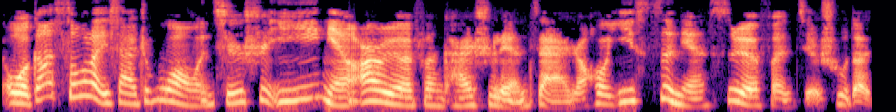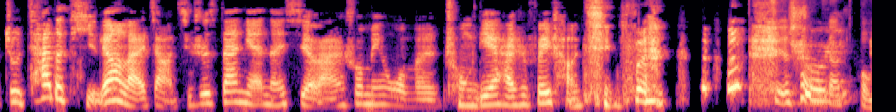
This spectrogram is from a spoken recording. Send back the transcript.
我刚搜了一下，这部网文其实是一一年二月份开始连载，然后一四年四月份结束的。就它的体量来讲，其实三年能写完，说明我们重叠还是非常勤奋。介绍一下重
